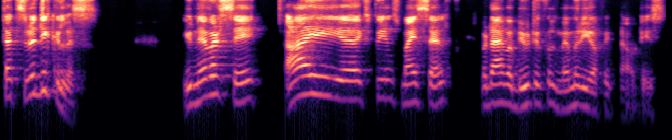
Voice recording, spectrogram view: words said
That's ridiculous. You never say, I uh, experienced myself, but I have a beautiful memory of it nowadays.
